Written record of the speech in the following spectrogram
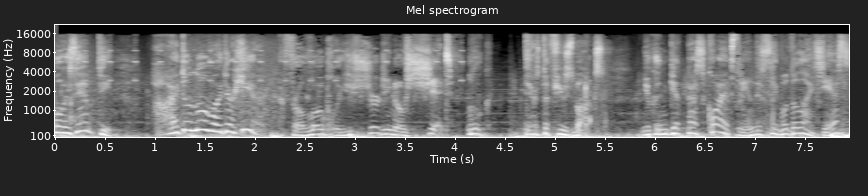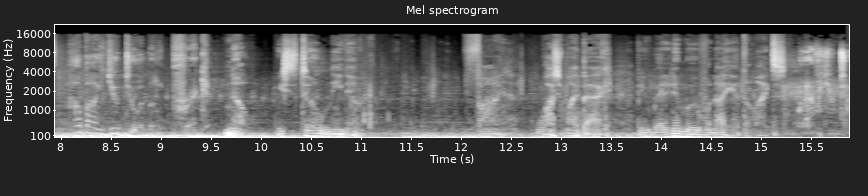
Always empty. I don't know why they're here. For a local, you sure do know shit. Look, there's the fuse box. You can get past quietly and disable the lights, yes? How about you do it, little prick? No, we still need him. Fine. Watch my back. Be ready to move when I hit the lights. Whatever you do,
